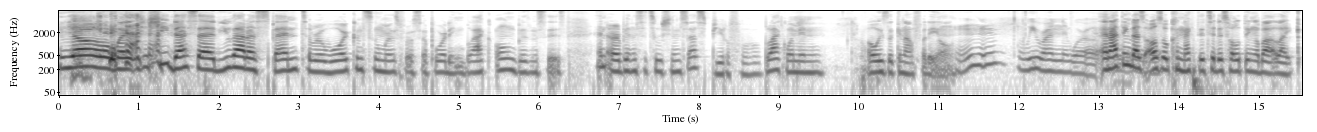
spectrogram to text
Yo, but she that said you gotta spend to reward consumers for supporting black-owned businesses and urban institutions. That's beautiful. Black women always looking out for their own. hmm We run the world. And I think that's also connected to this whole thing about like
